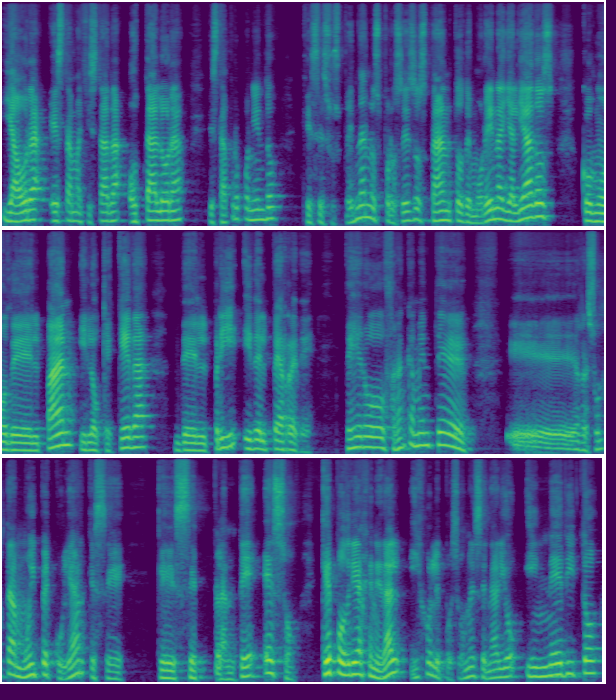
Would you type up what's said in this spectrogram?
y ahora esta magistrada Otálora está proponiendo que se suspendan los procesos tanto de Morena y aliados como del PAN y lo que queda del PRI y del PRD. Pero francamente eh, resulta muy peculiar que se, que se plantee eso. ¿Qué podría generar? Híjole, pues un escenario inédito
